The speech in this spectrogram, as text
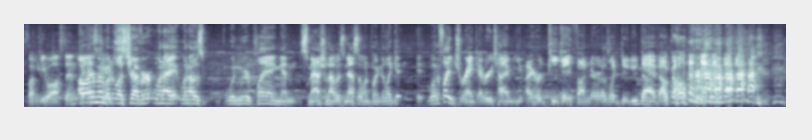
Fuck you, Austin. Oh, I remember what it was, Trevor. When I when I was when we were playing and Smash and I was Ness at one point. You're like, it, it, what if I drank every time you, I heard PK Thunder? And I was like, dude, you die of alcohol.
